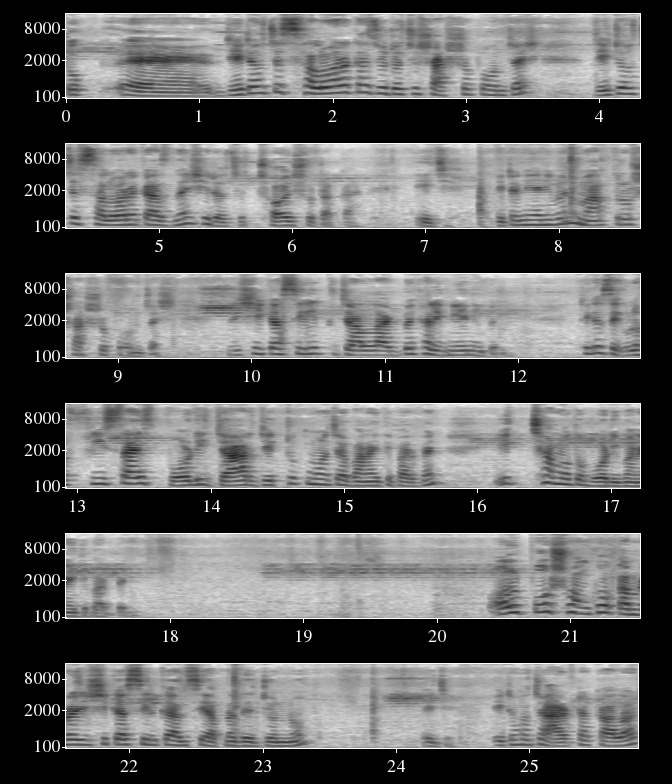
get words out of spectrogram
তো যেটা হচ্ছে সালোয়ার কাজ, ওটা হচ্ছে সাতশো পঞ্চাশ। যেটা হচ্ছে সালোয়ারের কাজ নেয়, সেটা হচ্ছে ছয়শো টাকা। এই যে, এটা নিয়ে নেবেন মাত্র সাতশো পঞ্চাশ। ঋষিকা সিল্ক যার লাগবে খালি নিয়ে নেবেন। ঠিক আছে? এগুলো ফ্রি সাইজ বডি যার যেটুক চা বানাইতে পারবেন ইচ্ছা মতো বডি বানাইতে পারবেন। অল্প সংখ্যক আমরা ঋষিকা সিল্ক আনছি আপনাদের জন্য। এই যে, এটা হচ্ছে আরেকটা কালার,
